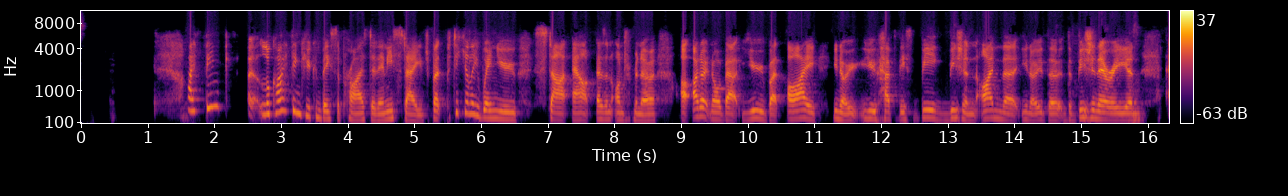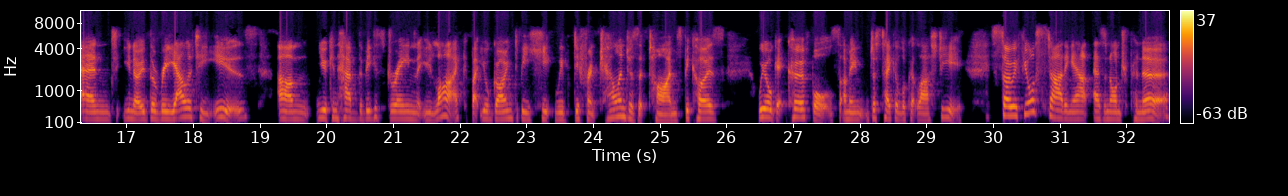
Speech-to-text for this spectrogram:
I think look, I think you can be surprised at any stage, but particularly when you start out as an entrepreneur. I don't know about you, but I, you know, you have this big vision. I'm the, you know, the the visionary, and and you know, the reality is, um, you can have the biggest dream that you like, but you're going to be hit with different challenges at times because we all get curveballs. I mean, just take a look at last year. So if you're starting out as an entrepreneur,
